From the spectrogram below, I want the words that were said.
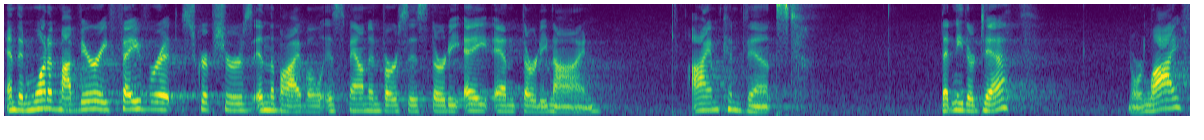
And then one of my very favorite scriptures in the Bible is found in verses 38 and 39. I am convinced that neither death, nor life,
